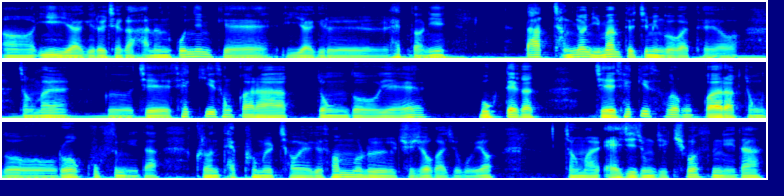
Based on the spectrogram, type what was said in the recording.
어, 이 이야기를 제가 아는 꽃님께 이야기를 했더니 딱 작년 이맘때쯤인 것 같아요. 정말 그 제 새끼 손가락 정도의 목대가 제 새끼 손가락 정도로 굵습니다. 그런 대품을 저에게 선물을 주셔가지고요. 정말 애지중지 키웠습니다.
